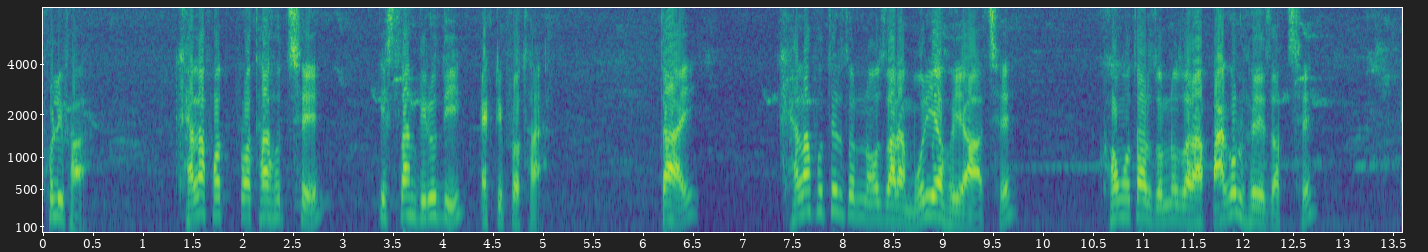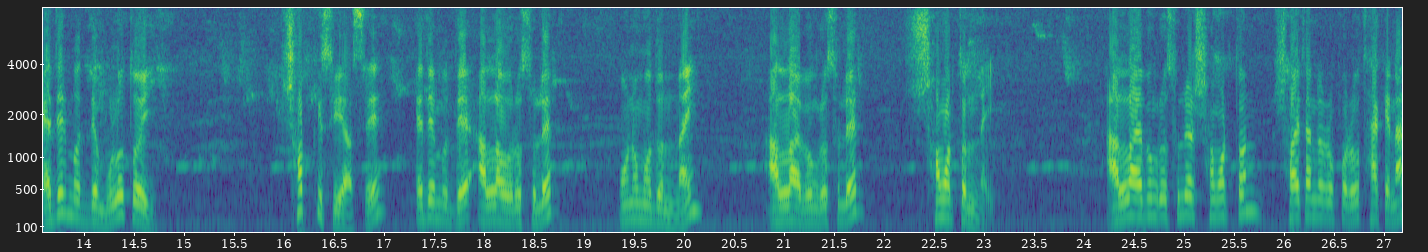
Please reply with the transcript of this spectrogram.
খলিফা। খেলাফত প্রথা হচ্ছে ইসলাম বিরোধী একটি প্রথা। তাই খেলাফতের জন্য যারা মরিয়া হইয়া আছে, ক্ষমতার জন্য যারা পাগল হয়ে যাচ্ছে এদের মধ্যে মূলতই সব কিছুই আছে। এদের মধ্যে আল্লাহ ও রসুলের অনুমোদন নাই, আল্লাহ এবং রসুলের সমর্থন নাই। আল্লাহ এবং রসুলের সমর্থন শয়তানের ওপরও থাকে না।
